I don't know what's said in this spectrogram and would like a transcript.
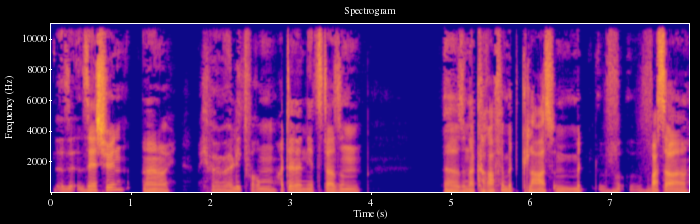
se- sehr schön. Äh, ich habe mir überlegt, warum hat er denn jetzt da so ein, äh, so eine Karaffe mit Glas, mit Wasser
